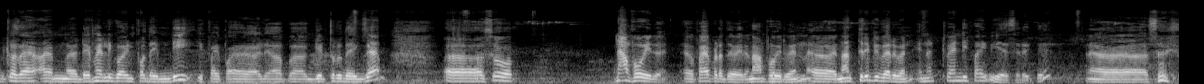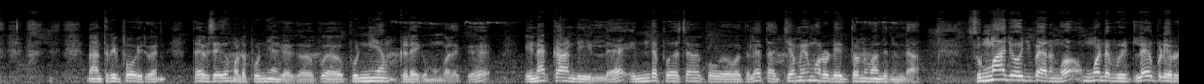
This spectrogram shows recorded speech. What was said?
because I am uh, definitely going for the MD if I uh, get through the exam. Uh, so நான் போயிடுவேன். பயப்படத்தை பயப்பட தேவையில்லை நான் போயிடுவேன். நான் திருப்பி வருவேன். என்ன டுவெண்ட்டி ஃபைவ் இயர்ஸ் இருக்கு. நான் திருப்பி போயிடுவேன் தயவு செய்து உங்களோட புண்ணியம் கேட்க புண்ணியம் கிடைக்கும் உங்களுக்கு எனக்காண்டி இல்லை எந்த பர்சனல் கோபத்தில் தச்சமே ஒரு டெத் ஒன்று வந்துட்டுண்டா சும்மா ஜோதிச்சு பாருங்க உங்களோட வீட்டில் இப்படி ஒரு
